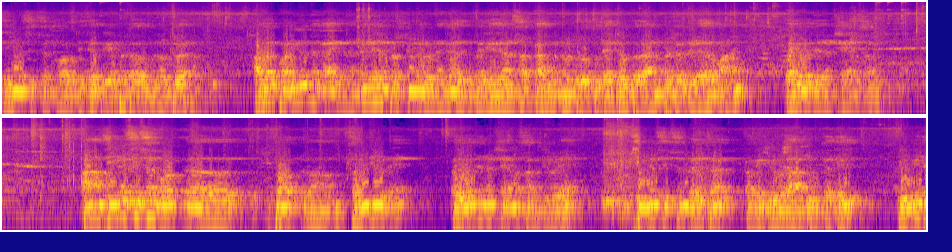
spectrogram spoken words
സീനിയർ സിറ്റിസൺ ഫോറത്തിന്റെ പ്രിയപ്പെട്ടവർ മുന്നോട്ട് വരണം. അവർ പറയുന്ന കാര്യങ്ങൾ എന്തെങ്കിലും പ്രശ്നങ്ങളുണ്ടെങ്കിൽ അതിന് പരിഹരിക്കാൻ സർക്കാർ മുന്നോട്ട് വെക്കുന്ന ഏറ്റവും പ്രധാനപ്പെട്ട ഒരു ഘടകമാണ് വയോജന ക്ഷേമ സമിതി. ആ സീനിയർ സിറ്റിസൺ സമിതിയുടെ വയോജന ക്ഷേമ സമിതിയുടെ സീനിയർ സിറ്റിസൺ കമ്മിറ്റിയുടെ ആഭിമുഖ്യത്തിൽ വിവിധ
